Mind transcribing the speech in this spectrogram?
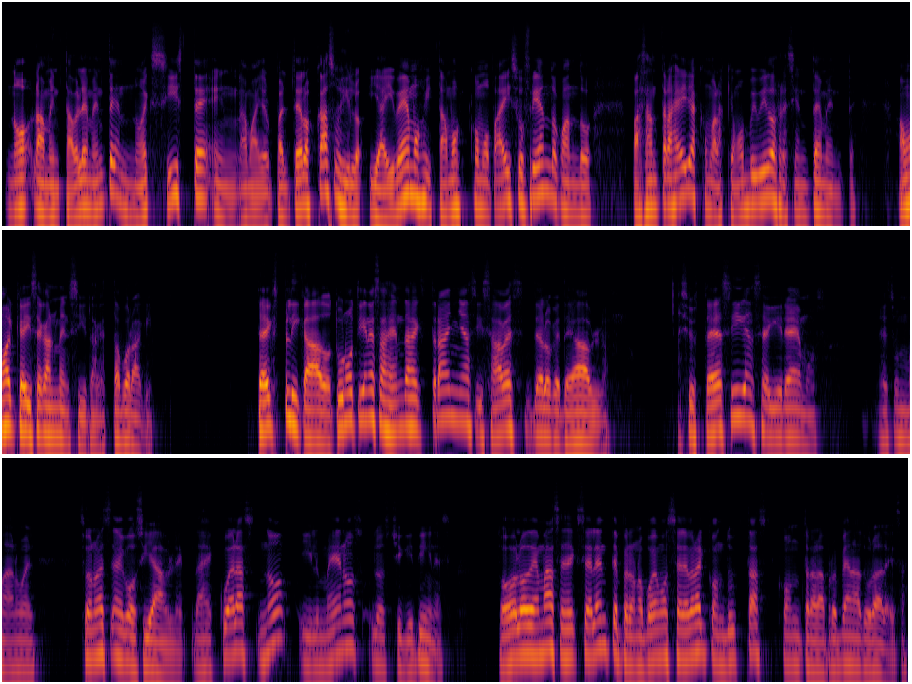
no, lamentablemente, no existe en la mayor parte de los casos. Y, y ahí vemos y estamos como país sufriendo cuando pasan tragedias como las que hemos vivido recientemente. Vamos a ver qué dice Carmencita, que está por aquí. Te he explicado, tú no tienes agendas extrañas y sabes de lo que te hablo. Si ustedes siguen, seguiremos. Jesús Manuel. Eso no es negociable. Las escuelas no, y menos los chiquitines. Todo lo demás es excelente, pero no podemos celebrar conductas contra la propia naturaleza.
